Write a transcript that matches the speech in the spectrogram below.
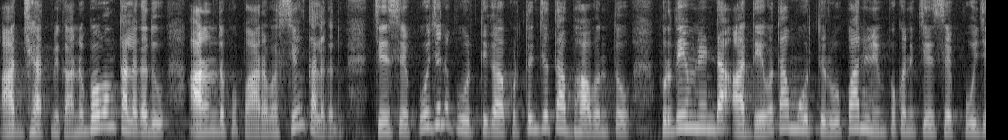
ఆధ్యాత్మిక అనుభవం కలగదు ఆనందపు పారవస్యం కలగదు. చేసే పూజను పూర్తిగా కృతజ్ఞతాభావంతో హృదయం నిండా ఆ దేవతామూర్తి రూపాన్ని నింపుకొని చేసే పూజ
